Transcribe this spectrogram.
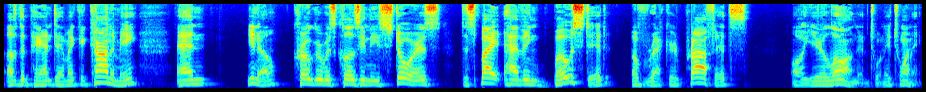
of the pandemic economy. And you know, Kroger was closing these stores despite having boasted of record profits all year long in 2020.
